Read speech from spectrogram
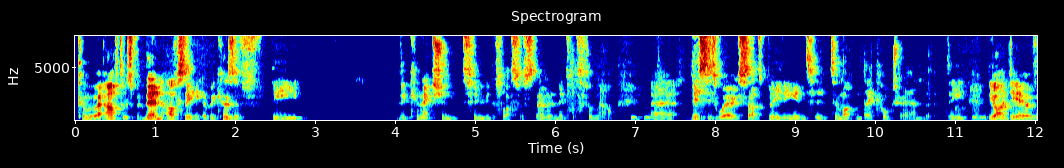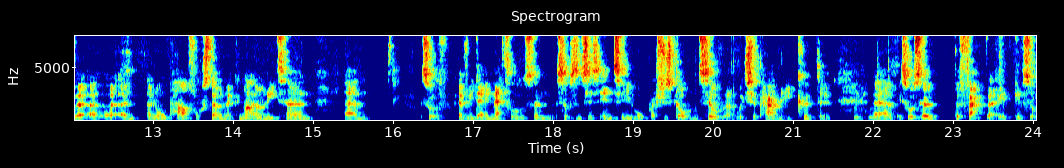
come about afterwards. But then, obviously, because of the the connection to the Philosopher's Stone and Nicholas Flamel, Mhm. uh, this is where it starts bleeding into to modern day culture and the Mhm. the idea of, a, a, an, an all powerful stone that can not only turn um, sort of everyday metals and substances into all precious gold and silver, which apparently it could do. Mhm. Uh, it's also the fact that it gives it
